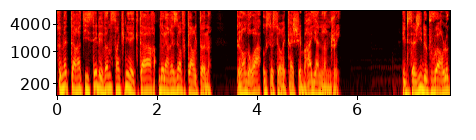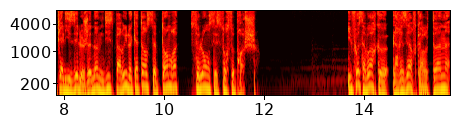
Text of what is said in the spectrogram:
se mettent à ratisser les 25 000 hectares de la réserve Carlton, l'endroit où se serait caché Brian Landry. Il s'agit de pouvoir localiser le jeune homme disparu le 14 septembre selon ses sources proches. Il faut savoir que la réserve Carlton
